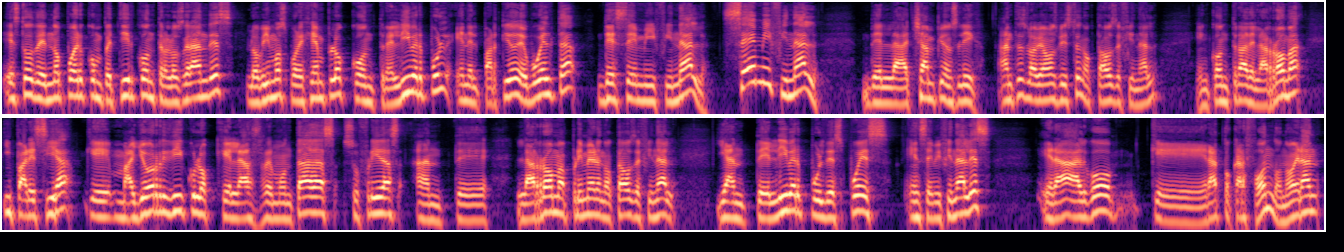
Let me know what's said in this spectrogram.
esto de no poder competir contra los grandes, lo vimos por ejemplo contra el Liverpool en el partido de vuelta de semifinal, semifinal de la Champions League. Antes lo habíamos visto en octavos de final en contra de la Roma y parecía que mayor ridículo que las remontadas sufridas ante la Roma primero en octavos de final y ante Liverpool después en semifinales era algo que era tocar fondo, ¿no? Eran,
